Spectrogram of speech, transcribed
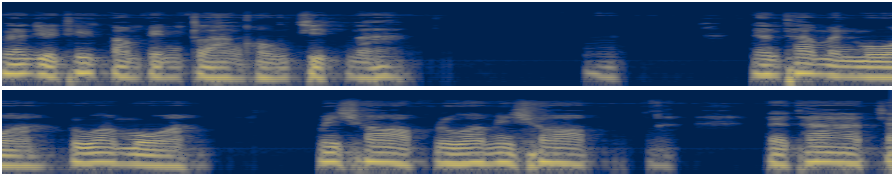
นั่นอยู่ที่ความเป็นกลางของจิตนะ งั้นถ้ามันมัว รู้ว่ามัว ไม่ชอบ รู้ว่าไม่ชอบ แต่ถ้าใจ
